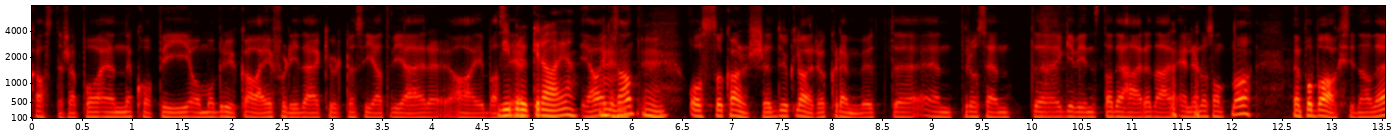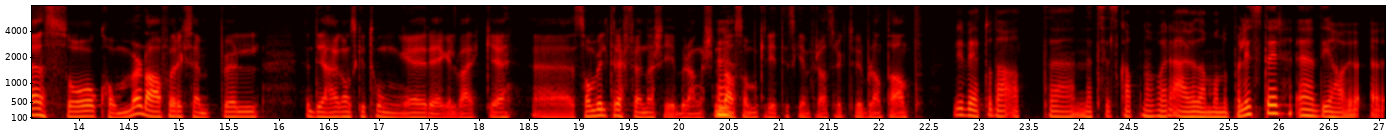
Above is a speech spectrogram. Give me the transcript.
kaster seg på en KPI om å bruke AI fordi det er kult å si at vi er AI-basert. Vi bruker AI, ja. Ja, ikke sant? Mm, Og så kanskje du klarer å klemme ut eh, en prosent eh, gevinst av det her og der, eller noe sånt noe. Men på baksiden av det så kommer da f.eks. det her ganske tunge regelverket eh, som vil treffe energibransjen, da, som kritisk infrastruktur bl.a. Vi vet jo da at eh, nettselskapene våre er jo da monopolister. Eh, de har jo eh,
